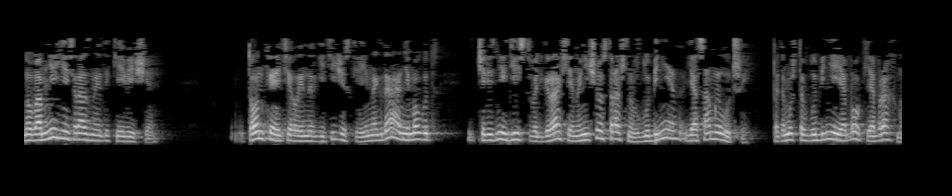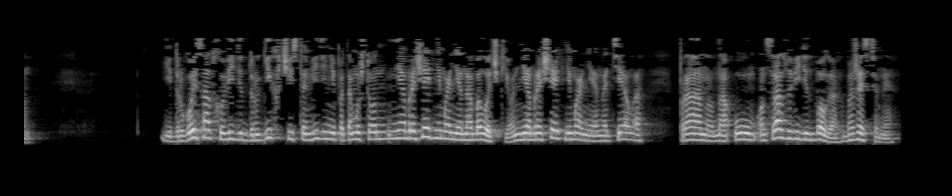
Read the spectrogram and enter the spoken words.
Но во мне есть разные такие вещи. Тонкое тело, энергетическое. Иногда они могут через них действовать грахи, но ничего страшного. В глубине я самый лучший. Потому что в глубине я Бог, я Брахман. И другой садху видит других в чистом видении, потому что он не обращает внимания на оболочки, он не обращает внимания на тело, прану, на ум, он сразу видит Бога, божественное.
